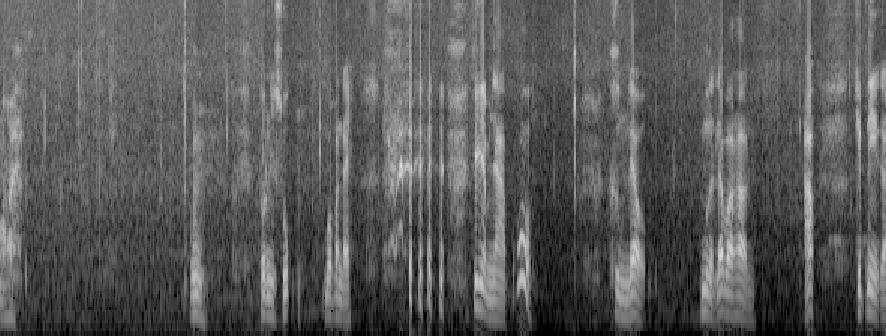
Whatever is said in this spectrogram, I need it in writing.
อ๋ออืมต้นนี้สุกบ่ปันใด ที่หยาบหยาบๆโอ้คืมแล้วมืดแล้วบ่าวเท่านเอาคลิปนี้ก็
